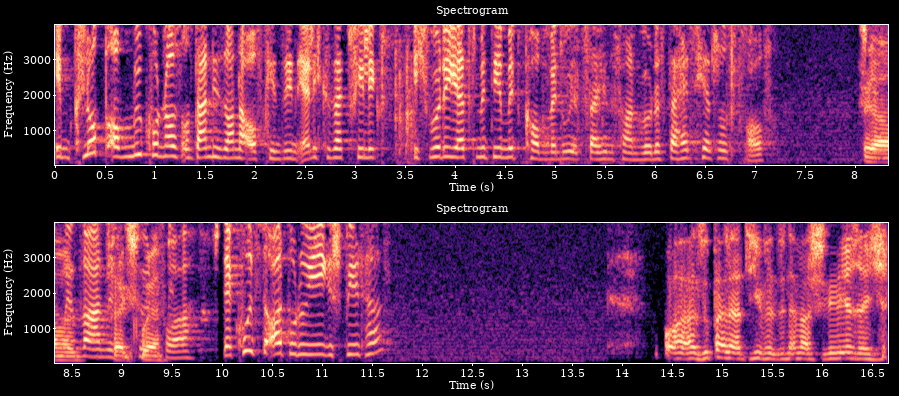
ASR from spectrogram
im Club auf Mykonos und dann die Sonne aufgehen sehen. Ehrlich gesagt, Felix, ich würde jetzt mit dir mitkommen, wenn du jetzt da hinfahren würdest. Da hätte ich jetzt Lust drauf. Stell ja, mir wahnsinnig schön cool. vor. Der coolste Ort, wo du je gespielt hast? Oh, Superlative sind immer schwierig.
